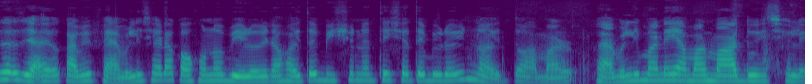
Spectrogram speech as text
তো যাই হোক, আমি ফ্যামিলি ছাড়া কখনো বেরোই না। হয়তো বিশ্বনাথের সাথে বেরোই নয় তো আমার ফ্যামিলি মানেই আমার মা, দুই ছেলে।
